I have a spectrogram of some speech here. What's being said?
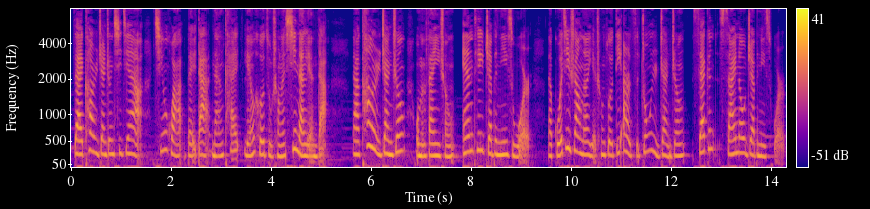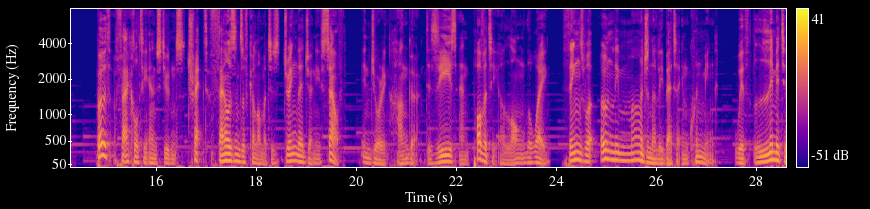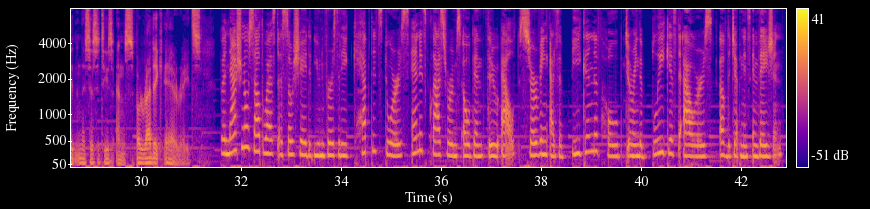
在抗日战争期间啊，清华、北大、南开联合组成了西南联大。那抗日战争我们翻译成 Anti-Japanese War，那国际上呢也称作第二次中日战争 Second Sino-Japanese War。Both faculty and students trekked thousands of kilometers during their journey south enduring hunger, disease, and poverty along the way. Things were only marginally better in Kunming, with limited necessities and sporadic air raids. But National Southwest Associated University kept its doors and its classrooms open throughout, serving as a beacon of hope during the bleakest hours of the Japanese invasion.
